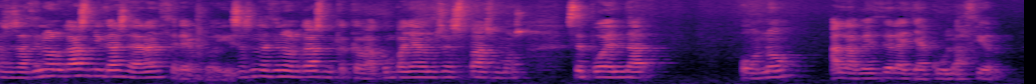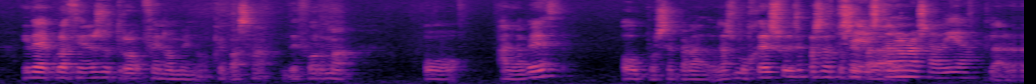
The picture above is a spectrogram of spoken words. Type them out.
la sensación orgásmica se da en el cerebro y esa sensación orgásmica que va acompañada de unos espasmos se pueden dar o no a la vez de la eyaculación. Y la eyaculación es otro fenómeno que pasa de forma o a la vez o por separado. Las mujeres suelen pasar por sí, separado. esto no lo sabía. Claro.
